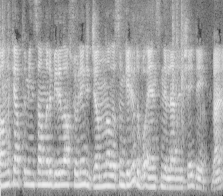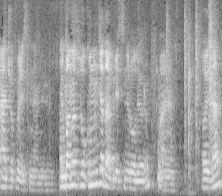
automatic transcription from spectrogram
Fanlık yaptığım insanlara biri laf söyleyince canını alasım geliyordu. Bu en sinirlendiğim şey değil. Ben en çok böyle sinirlendiriyorum. Bana dokununca da bile sinir oluyorum. Aynen. O yüzden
